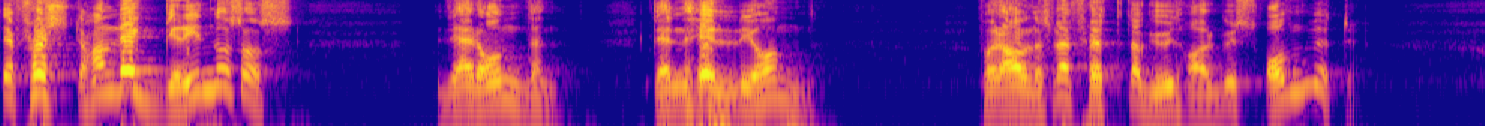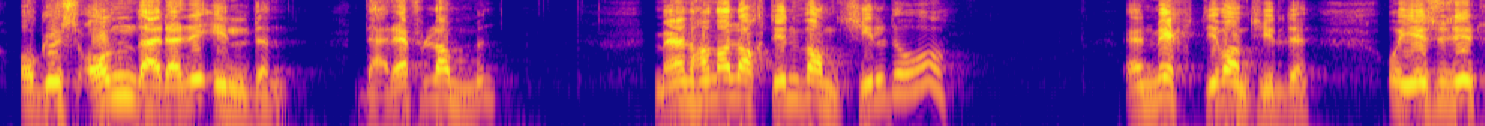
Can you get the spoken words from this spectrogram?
Det første han legger inn hos oss, det er Ånden, Den hellige ånd. For alle som er født av Gud, har Guds ånd, vet du. Og Guds ånd, der er det ilden. Der er flammen. Men han har lagt inn vannkilde òg. En mektig vannkilde. Og Jesus sier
